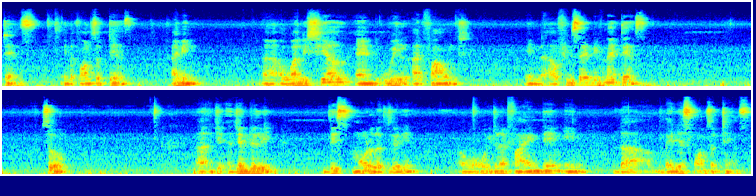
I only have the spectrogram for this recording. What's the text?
tense in the forms of tense I mean uh, only shall and will are found in future indefinite tense so uh, generally this modal auxiliary uh, we do not find them in the various forms of tense.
